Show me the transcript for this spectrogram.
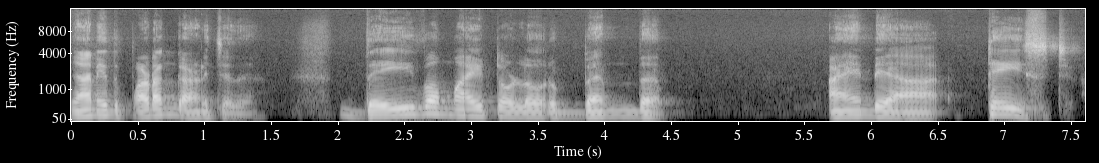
ഞാനിത് പടം കാണിച്ചത്. ദൈവമായിട്ടുള്ള ഒരു ബന്ധം അതിന്റെ ആ ടേസ്റ്റ്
